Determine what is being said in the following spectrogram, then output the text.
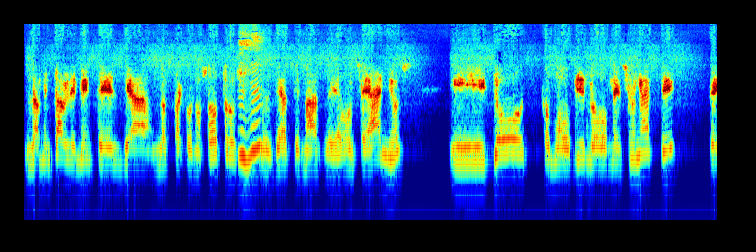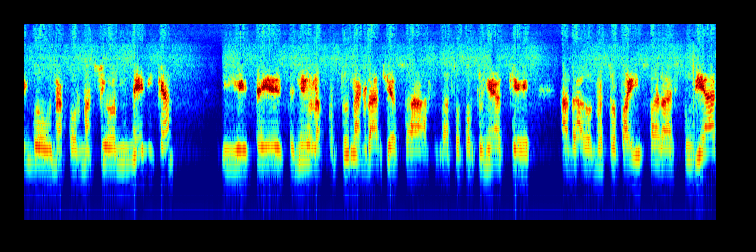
Lamentablemente él ya no está con nosotros desde hace más de 11 años y yo, como bien lo mencionaste, tengo una formación médica, y he tenido la fortuna, gracias a las oportunidades que ha dado nuestro país para estudiar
